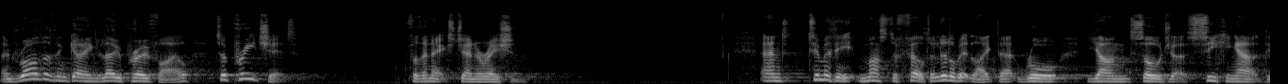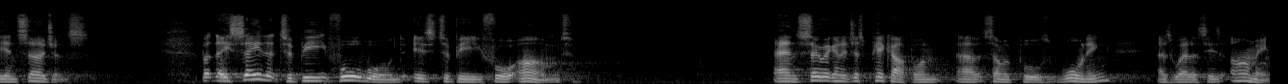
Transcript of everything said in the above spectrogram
and rather than going low profile, to preach it for the next generation. And Timothy must have felt a little bit like that raw young soldier seeking out the insurgents. But they say that to be forewarned is to be forearmed. And so we're going to just pick up on uh, some of Paul's warning as well as his arming.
